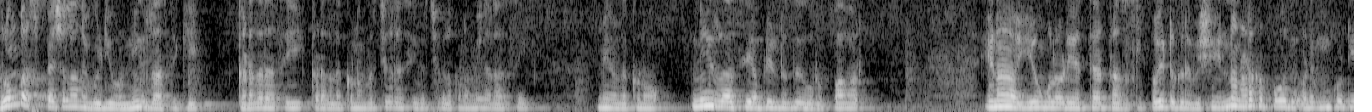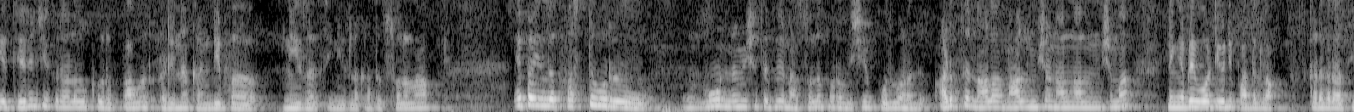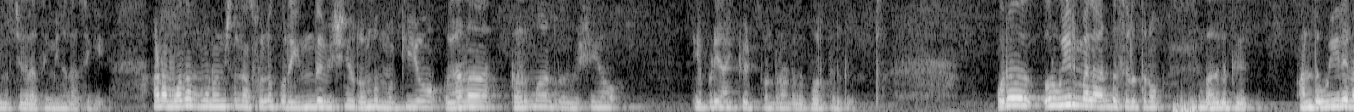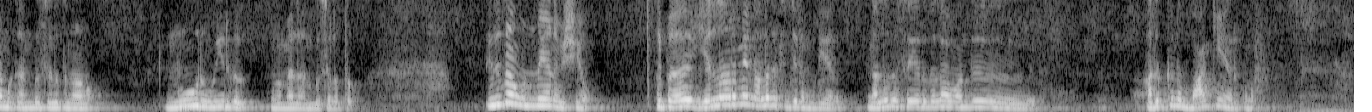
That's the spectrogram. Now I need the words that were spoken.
ரொம்ப ஸ்பெஷலான வீடியோ நீர் ராசிக்கு கடகராசி கடக லக்கணம் விருச்சிக ராசி விருச்சிக லக்கணம் மீன ராசி மீன லக்கணம். நீர் ராசி அப்படின்றது ஒரு பவர் ஏன்னா இவங்களுடைய தேர்ட் ப்ராசஸில் போயிட்டு இருக்கிற விஷயம் என்ன நடக்க போகுது அப்படின்னு முன்கூட்டியே தெரிஞ்சுக்கிற அளவுக்கு ஒரு பவர் அப்படின்னா கண்டிப்பாக நீர் ராசி நீர் லக்கணத்தை சொல்லலாம். இப்போ இதில் ஃபஸ்ட்டு ஒரு மூணு நிமிஷத்துக்கு நான் சொல்ல போகிற விஷயம் பொதுவானது. அடுத்த நாலா நாலு நிமிஷம் நாலு நாலு நிமிஷமாக நீங்கள் அப்படியே ஓட்டி ஓட்டி பார்த்துக்கலாம். கடகராசி விருச்சிக ராசி மீன ராசிக்கு. ஆனால் மொதல் மூணு நிமிஷத்தில் நான் சொல்ல போகிற இந்த விஷயம் ரொம்ப முக்கியம். ஏன்னா கர்மான்ற விஷயம் எப்படி ஆக்டிவேட் பண்ணுறோன்றதை பொறுத்து இருக்குது ஒரு ஒரு உயிர் மேலே அன்பு செலுத்துகிறோம் பதிலுக்கு. அந்த உயிரே நமக்கு அன்பு செலுத்தினாலும் நூறு உயிர்கள் உங்கள் மேலே அன்பு செலுத்தும். இதுதான் உண்மையான விஷயம். இப்போ எல்லாருமே நல்லது செஞ்சிட முடியாது. நல்லது செய்கிறதெல்லாம் வந்து அதுக்குன்னு பாக்கியம் இருக்கணும்.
